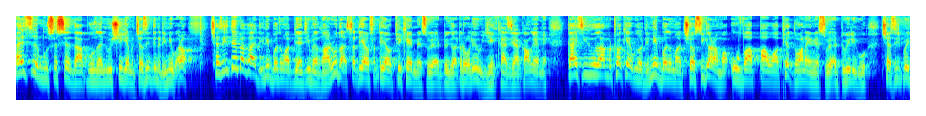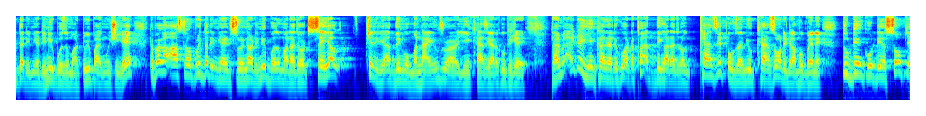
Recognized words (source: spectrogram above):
တိုက်စစ်မှုစစ်စစ်သားပုံစံမျိုးရှိခဲ့မှာ Chelsea သင်းနဲ့ဒီနေ့အဲ့တော့ Chelsea သင်းဘက်ကဒီနေ့ပွဲမှာပြန်ကြည့်မယ်ငါတို့သာ17ယောက်17ယောက်ဖြစ်ခဲ့မယ်ဆိုတဲ့အတွေ့ကတော်တော်လေးကိုရင်ခံစရာကောင်းခဲ့မယ်။ကိုက်စီဆိုသာမထွက်ခဲ့ဘူးဆိုဒီနေ့ပွဲမှာ Chelsea ကတော့မှ over power ဖြစ်သွားနိုင်တယ်ဆိုတဲ့အတွေ့တွေကို Chelsea ပြည်သက်တွေနဲ့ဒီနေ့ပွဲမှာတွေးပိုင်ခွင့်ရှိတယ်။တစ်ဖက်က Arsenal ပြည်သက်တွေနဲ့ဆိုရင်တော့ဒီနေ့ပွဲမှာဒါကြောင့်10ယောက် ဖြစ်နေတဲ့အသင်းကိုမနိုင်ဘူးဆိုတာရင်ခံစရာတစ်ခုဖြစ်ခဲ့တယ်။ဒါပေမဲ့အဲ့တဲ့ရင်ခံစရာတစ်ခုကတစ်ဖက်အသင်းကဒါကျွန်တော်ခံစစ်ပုံစံမျိုးခံစော့နေတာမဟုတ်ဘဲနဲ့သူတင်ကိုတင်စော့ပြ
